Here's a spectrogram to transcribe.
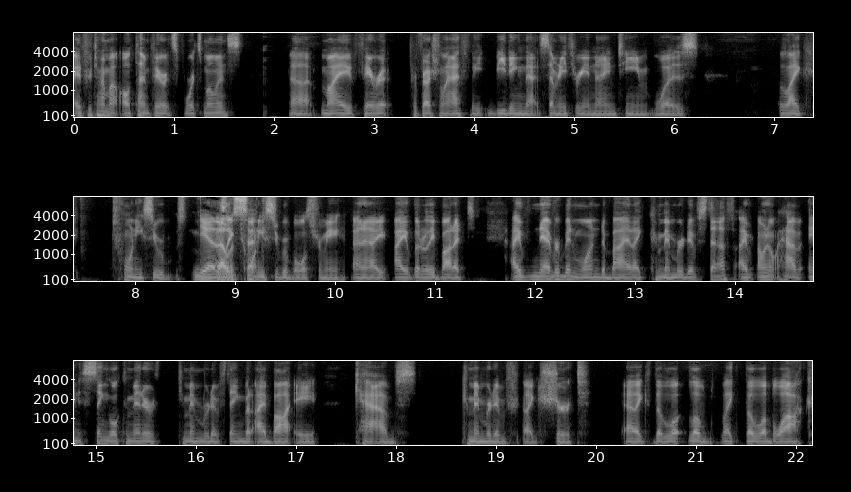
if you're talking about all-time favorite sports moments uh my favorite professional athlete beating that 73 and 9 team was like 20 super yeah that was was like 20 sick. Super Bowls for me. And I, I literally bought it. I've never been one to buy like commemorative stuff. I, I don't have any single commemorative commemorative thing, but I bought a Cavs commemorative like shirt, uh, like the Le, Le- like the LeBlanc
